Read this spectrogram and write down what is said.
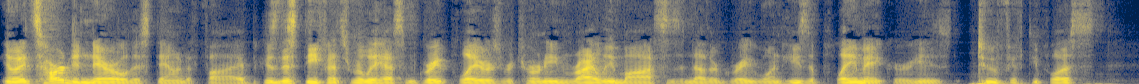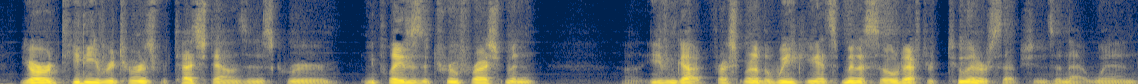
you know, it's hard to narrow this down to five because this defense really has some great players returning. Riley Moss is another great one. He's a playmaker. He has two 50 plus yard TD returns for touchdowns in his career. He played as a true freshman, uh, even got freshman of the week against Minnesota after two interceptions in that win.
